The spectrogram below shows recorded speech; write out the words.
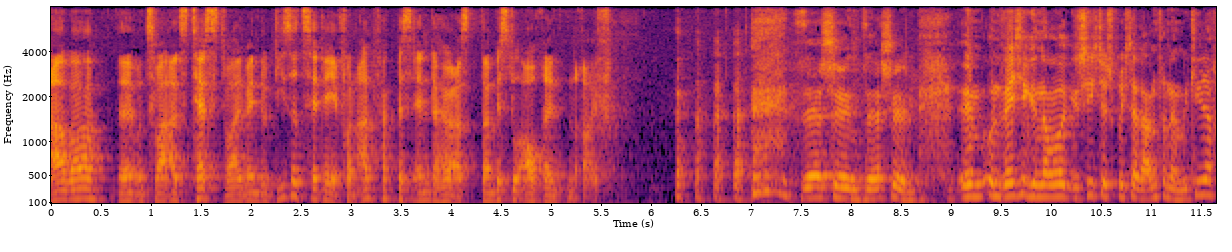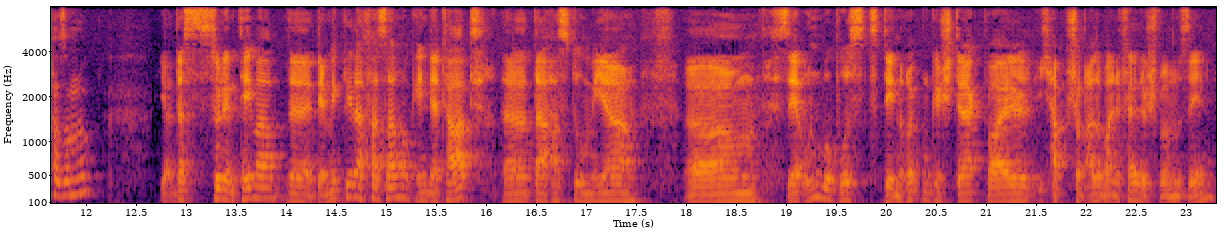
aber äh, und zwar als Test, weil wenn du diese CD von Anfang bis Ende hörst, dann bist du auch rentenreif. sehr schön, sehr schön. Ähm, und welche genaue Geschichte spricht er da an von der Mitgliederversammlung? Ja, das zu dem Thema äh, der Mitgliederversammlung. In der Tat, äh, da hast du mir ähm, sehr unbewusst den Rücken gestärkt, weil ich habe schon alle meine Fälle schwimmen sehen.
